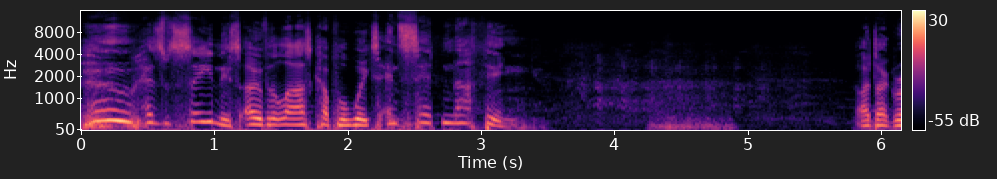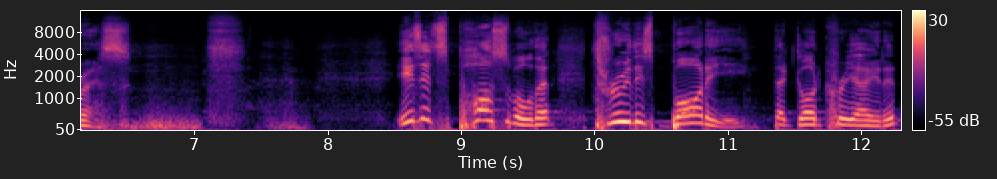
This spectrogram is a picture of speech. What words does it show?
who has seen this over the last couple of weeks and said nothing? I digress. Is it possible that through this body that God created,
